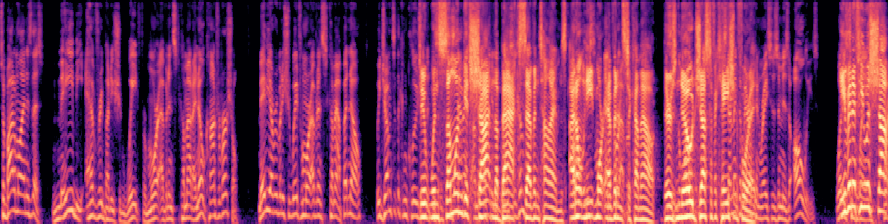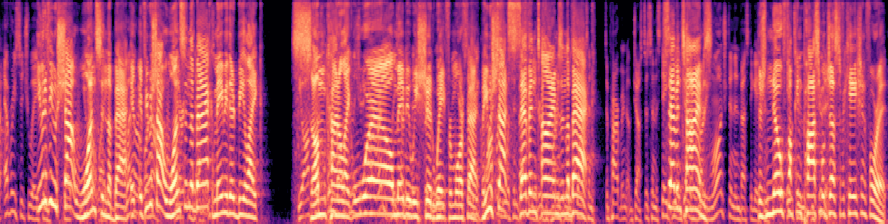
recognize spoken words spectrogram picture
So, bottom line is this maybe everybody should wait for more evidence to come out. I know, controversial. Maybe everybody should wait for more evidence to come out. But no, we jump to the conclusion. Dude, when someone gets shot in the back seven times, I don't need more evidence forever. to come out. There's no line. justification for American it. Racism is always even if he was shot every situation. Even if he was shot once in the back, if, if he was shot once in the back, maybe there'd be like some kind of like, well, maybe we should wait for more facts. But he was shot seven times in the back. Department of Justice and the state seven times. There's no fucking possible justification for it.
